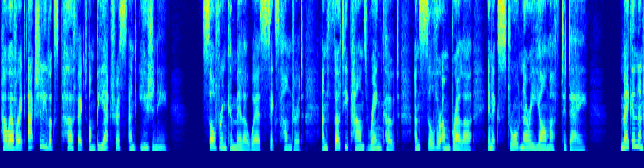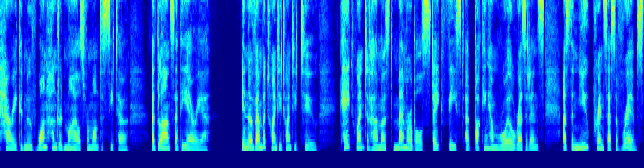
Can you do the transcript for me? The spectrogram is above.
however, it actually looks perfect on Beatrice and Eugenie. Sovereign Camilla wears 630 pounds raincoat and silver umbrella in extraordinary Yarmouth today. Meghan and Harry could move 100 miles from Montecito a glance at the area. In November 2022, Kate went to her most memorable state feast at Buckingham Royal Residence as the new Princess of Ribs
